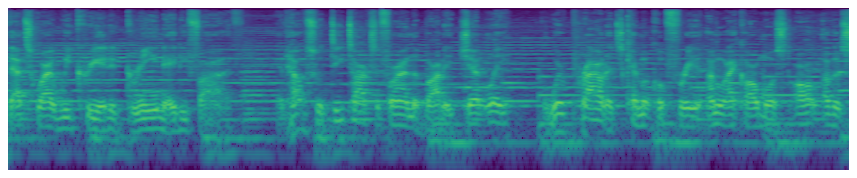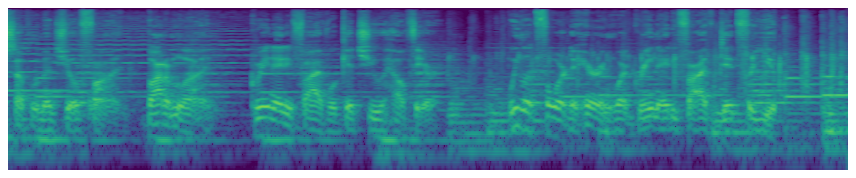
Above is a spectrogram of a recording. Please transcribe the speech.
That's why we created Green 85. It helps with detoxifying the body gently. We're proud it's chemical free, unlike almost all other supplements you'll find. Bottom line Green 85 will get you healthier. We look forward to hearing what Green 85 did for you.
